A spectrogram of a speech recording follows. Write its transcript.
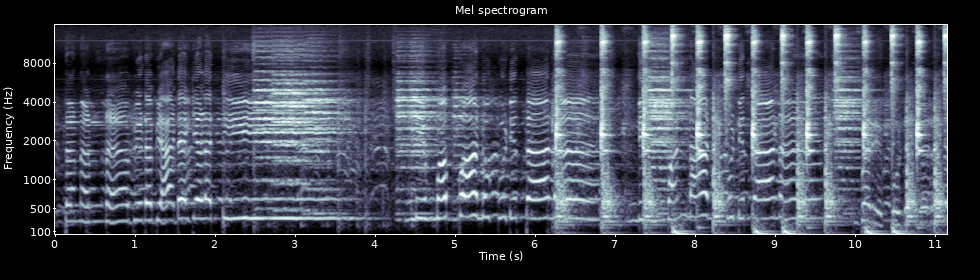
ಕುಡ್ಕಂತ ನನ್ನ ಬಿಡಬ್ಯಾಡ ಗೆಳತಿ. ನಿಮ್ಮಪ್ಪನು ಕುಡಿತಾನ ನಿಮ್ಮಣ್ಣನು ಕುಡಿತಾನ ಬರೀ ಕುಡಿದಿರ್ದ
